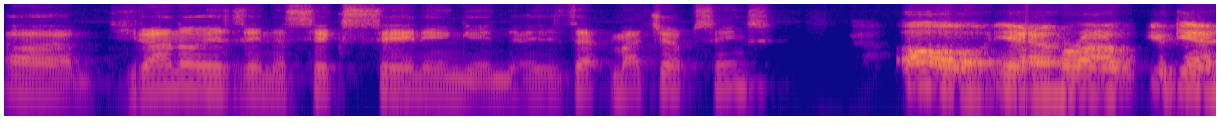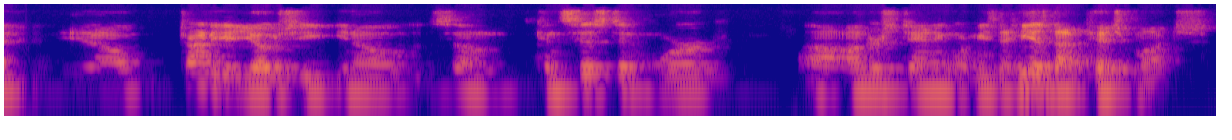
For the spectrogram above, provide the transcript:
Um, Hirano is in the sixth inning. And is that matchup Sings? Oh, yeah. Hirano, again, you know, trying to get Yoshi, you know, some consistent work, uh, understanding where he's at. He has not pitched much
